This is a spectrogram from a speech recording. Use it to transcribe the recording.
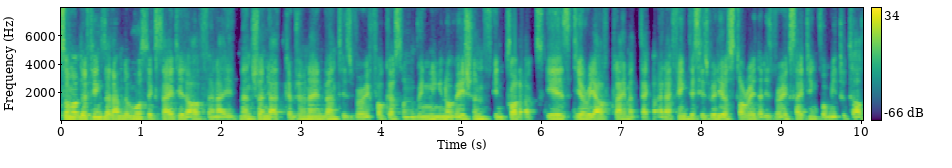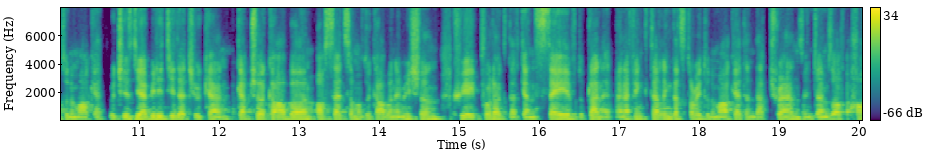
Some of the things that I'm the most excited of, and I mentioned that Capgemini Invent is very focused on bringing innovation in products, is the area of climate tech. And I think this is really a story that is very exciting for me to tell to the market, which is the ability that you can capture carbon, offset some of the carbon emission, create products that can save the planet. And I think telling that story to the market and that trend in terms of how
